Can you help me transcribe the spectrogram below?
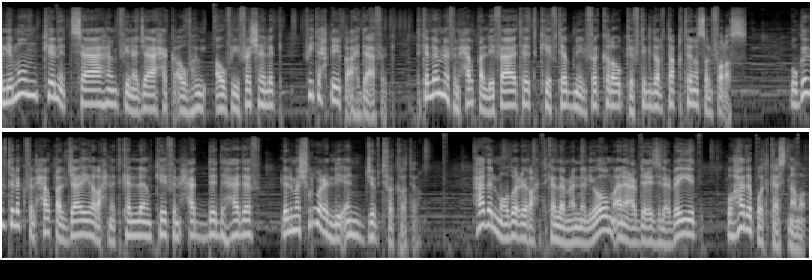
اللي ممكن تساهم في نجاحك أو في, أو في فشلك في تحقيق أهدافك. تكلمنا في الحلقة اللي فاتت كيف تبني الفكرة وكيف تقدر تقتنص الفرص. وقلت لك في الحلقة الجاية راح نتكلم كيف نحدد هدف للمشروع اللي أنت جبت فكرته. هذا الموضوع اللي راح نتكلم عنه اليوم. أنا عبد العزيز العبيد وهذا بودكاست نمط.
